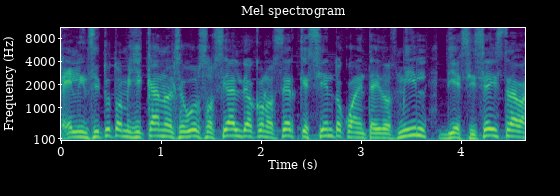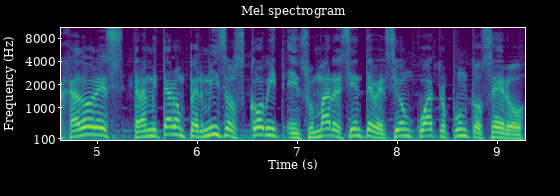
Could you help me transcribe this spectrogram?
El Instituto Mexicano del Seguro Social dio a conocer que 142.016 trabajadores tramitaron permisos COVID en su más reciente versión 4.0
